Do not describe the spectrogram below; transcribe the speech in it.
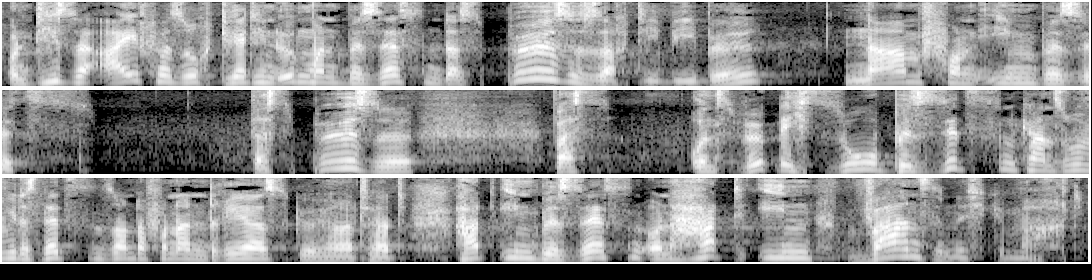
Und diese Eifersucht, die hat ihn irgendwann besessen. Das Böse, sagt die Bibel, nahm von ihm Besitz. Das Böse, was uns wirklich so besitzen kann, so wie das letzten Sonntag von Andreas gehört hat, hat ihn besessen und hat ihn wahnsinnig gemacht.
